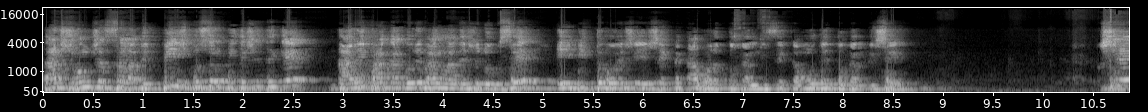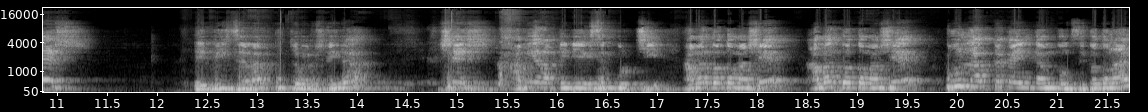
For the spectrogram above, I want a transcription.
তার সংসার চালাবে। বিশ বছর বিদেশে থেকে দাড়ি পাকা করে বাংলাদেশে ঢুকছে। এই বৃদ্ধ বয়সে এসে একটা কাপড়ের দোকান দিছে একটা মুদের দোকান দিছে। শেষ। এই বিশ জেলার ক্ষুদ্র ব্যবসায়ীরা শেষ। আমি আর আপনি করছি। আমার গত মাসে আমার গত মাসে টু লাখ টাকা ইনকাম কমছে। কত লাখ?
